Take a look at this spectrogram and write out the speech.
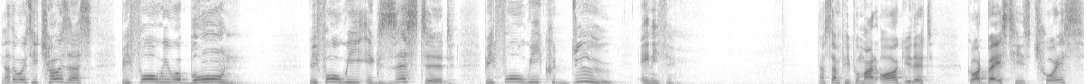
In other words, he chose us before we were born, before we existed, before we could do anything. Now, some people might argue that God based his choice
